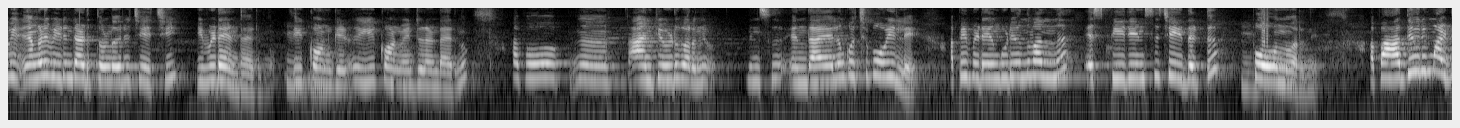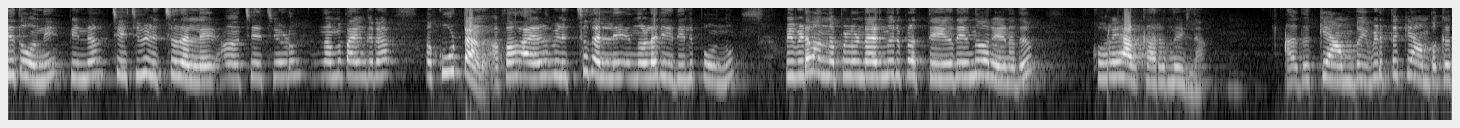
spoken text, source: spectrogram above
വീ ഞങ്ങളുടെ വീടിന്റെ അടുത്തുള്ള ഒരു ചേച്ചി ഇവിടെ ഉണ്ടായിരുന്നു. ഈ കോൺവെ ഈ കോൺവെന്റിലുണ്ടായിരുന്നു അപ്പോൾ ആന്റിയോട് പറഞ്ഞു മീൻസ് എന്തായാലും കൊച്ചു പോയില്ലേ? അപ്പോൾ ഇവിടെയും കൂടി ഒന്ന് വന്ന് എക്സ്പീരിയൻസ് ചെയ്തിട്ട് പോകുമെന്ന് പറഞ്ഞു. അപ്പോൾ ആദ്യം ഒരു മടി തോന്നി. പിന്നെ ചേച്ചി വിളിച്ചതല്ലേ? ആ ചേച്ചിയോടും നമ്മൾ ഭയങ്കര കൂട്ടാണ്. അപ്പോൾ അയാൾ വിളിച്ചതല്ലേ എന്നുള്ള രീതിയിൽ പോന്നു. അപ്പോൾ ഇവിടെ വന്നപ്പോഴുണ്ടായിരുന്ന ഒരു പ്രത്യേകത എന്ന് പറയണത് കുറേ ആൾക്കാരൊന്നും ഇല്ല. അത് ക്യാമ്പ് ഇവിടുത്തെ ക്യാമ്പൊക്കെ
